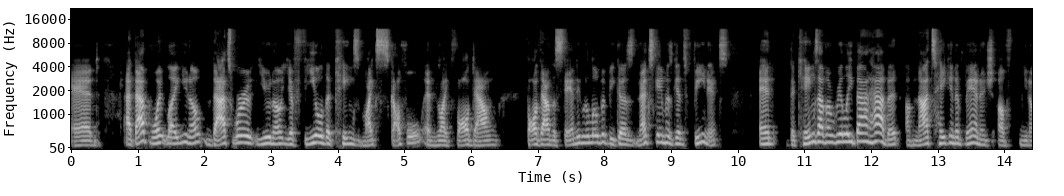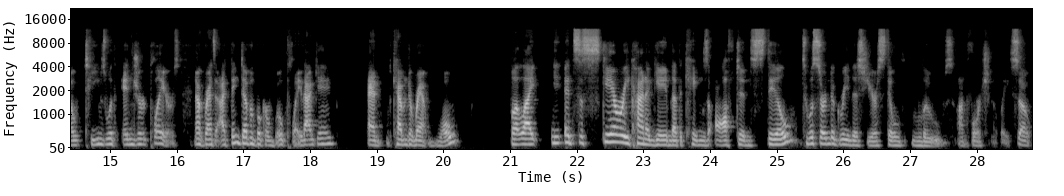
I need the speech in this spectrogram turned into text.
and at that point, like, you know, that's where, you know, you feel the Kings might scuffle and like fall down, fall down the standings a little bit because next game is against Phoenix. And the Kings have a really bad habit of not taking advantage of, you know, teams with injured players. Now, granted, I think Devin Booker will play that game and Kevin Durant won't. But like it's a scary kind of game that the Kings often still, to a certain degree this year, still lose, unfortunately. So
